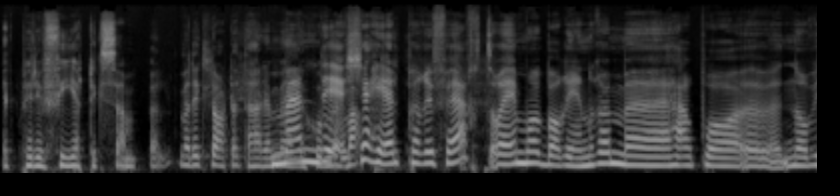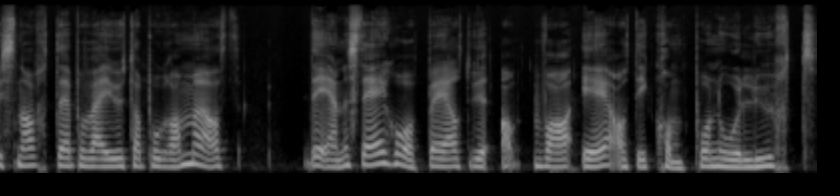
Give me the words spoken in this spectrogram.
ett perifert exempel, men det är klart att det här är Men det är inte helt perifert, och jag må bara inrømme här på, eh, när vi snart är på väg ut av programmet, att det eneste jeg håper er at, vi, var, er at de kom på noget lurt.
